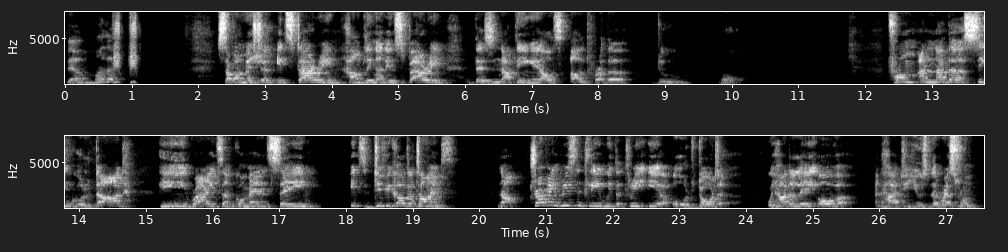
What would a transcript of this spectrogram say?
their mother. Someone mentioned it's tiring, humbling, and inspiring. There's nothing else I'd rather do more. From another single dad, he writes and comments saying, it's difficult at times. Now, traveling recently with a three-year-old daughter, we had a layover and had to use the restroom.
